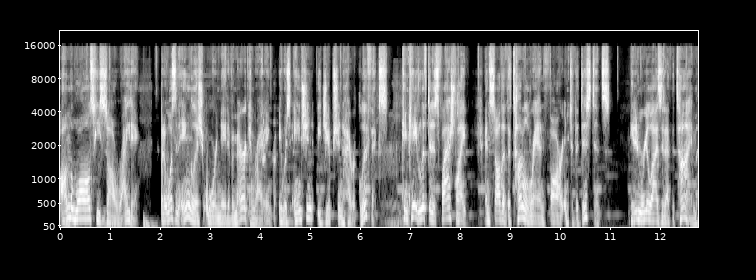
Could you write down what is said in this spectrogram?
On the walls, he saw writing, but it wasn't English or Native American writing. It was ancient Egyptian hieroglyphics. Kincaid lifted his flashlight and saw that the tunnel ran far into the distance. He didn't realize it at the time,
